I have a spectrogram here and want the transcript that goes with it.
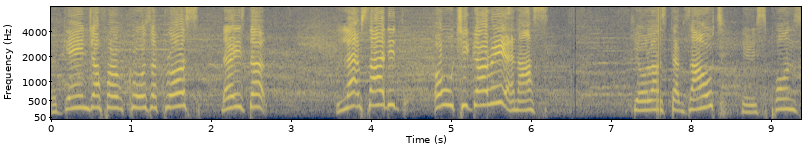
Again, Jafarov cross across. There is the left-sided Ouchigari and as Ciolan steps out, he responds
